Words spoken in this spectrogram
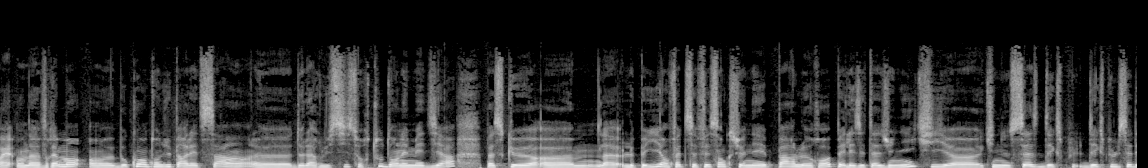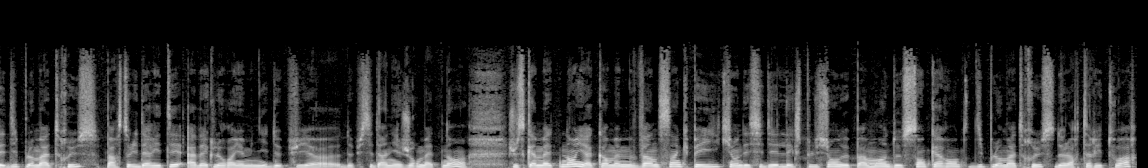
Ouais, on a vraiment euh, beaucoup entendu parler de ça, hein, euh, de la Russie, surtout dans les médias, parce que euh, le pays en fait s'est fait sanctionner par l'Europe et les États-Unis, qui qui ne cessent d'expul- d'expulser des diplomates russes par solidarité avec le Royaume-Uni depuis depuis ces derniers jours maintenant. Jusqu'à maintenant, il y a quand même 25 pays qui ont décidé l'expulsion de pas moins de 140 diplomates russes de leur territoire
